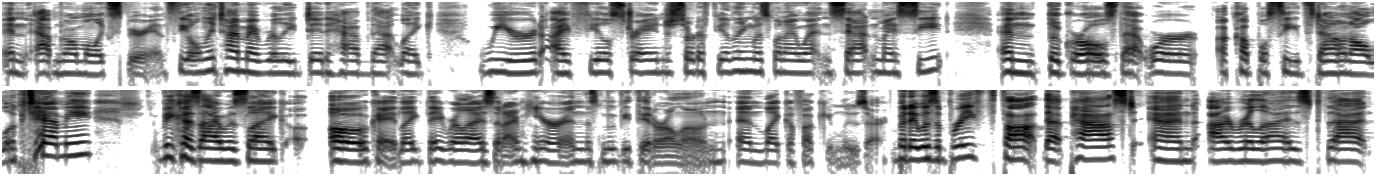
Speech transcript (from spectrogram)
an abnormal experience. The only time I really did have that like weird, I feel strange sort of feeling was when I went and sat in my seat and the girls that were a couple seats down all looked at me because I was like, oh, okay, like they realize that I'm here in this movie theater alone and like a fucking loser. But it was a brief thought that passed, and I realized that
